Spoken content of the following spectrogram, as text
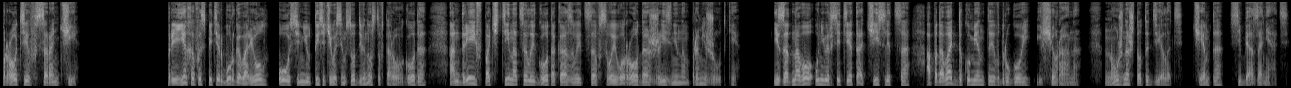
Против саранчи Приехав из Петербурга в Орел, осенью 1892 года Андреев почти на целый год оказывается в своего рода жизненном промежутке. Из одного университета отчислиться, а подавать документы в другой еще рано. Нужно что-то делать, чем-то себя занять.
